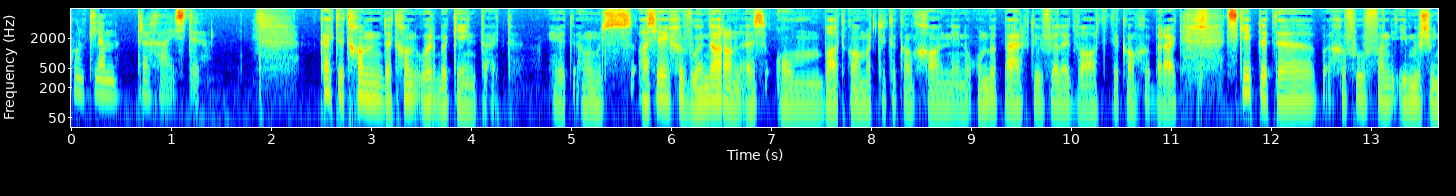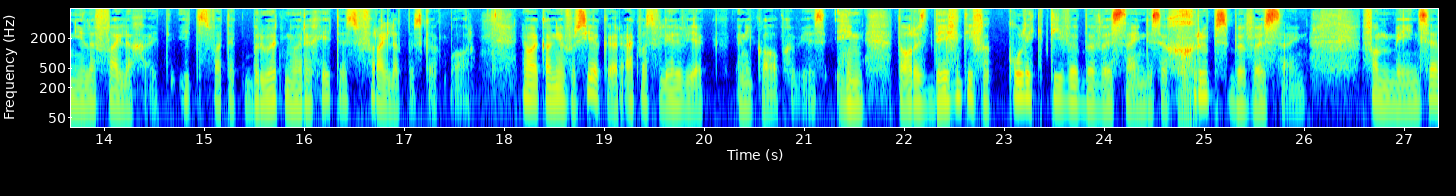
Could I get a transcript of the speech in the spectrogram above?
kon klim terug huis toe. Kyk, dit gaan dit gaan oor bekendheid. Jy weet ons as jy gewoond daaraan is om badkamer toe te kan gaan en onbeperkte hoeveelheid water te kan gebruik, skep dit 'n gevoel van emosionele veiligheid. Iets wat ek brood nodig het, is vrylik beskikbaar. Nou ek kan jou verseker, ek was verlede week in die Kaap gewees en daar is definitief 'n kollektiewe bewussyn, dis 'n groepsbewussyn van mense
